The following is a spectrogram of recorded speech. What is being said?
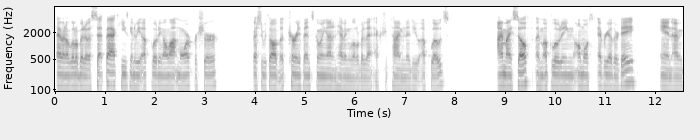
having a little bit of a setback. He's going to be uploading a lot more for sure, especially with all the current events going on and having a little bit of that extra time to do uploads. I myself am uploading almost every other day, and I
